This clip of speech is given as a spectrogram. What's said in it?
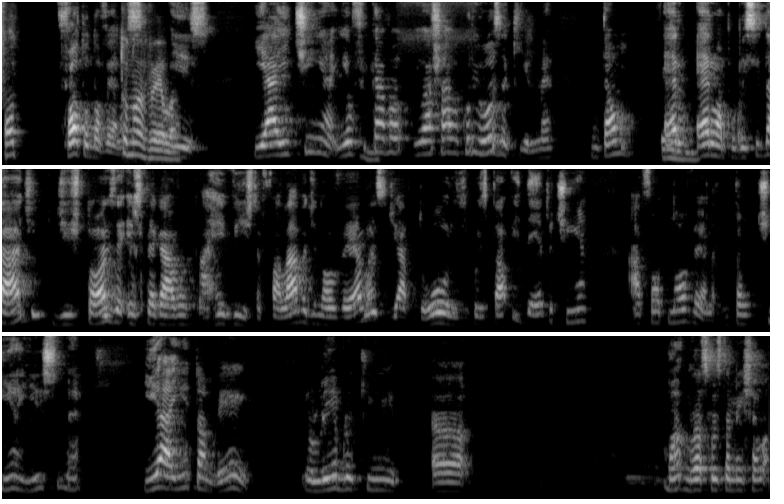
foto, fotonovelas. Fotonovela. Isso. E aí tinha, e eu ficava, eu achava curioso aquilo, né? Então, era, era uma publicidade de histórias, eles pegavam a revista, falava de novelas, de atores e coisa e tal, e dentro tinha a fotonovela. Então tinha isso, né? E aí também, eu lembro que uh, uma das coisas também chama,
